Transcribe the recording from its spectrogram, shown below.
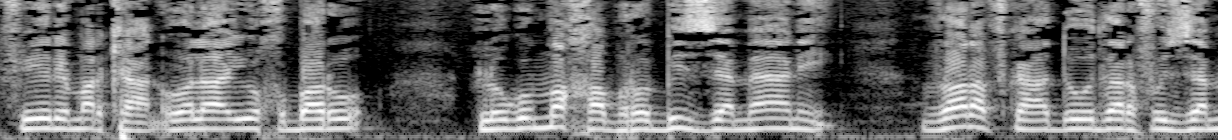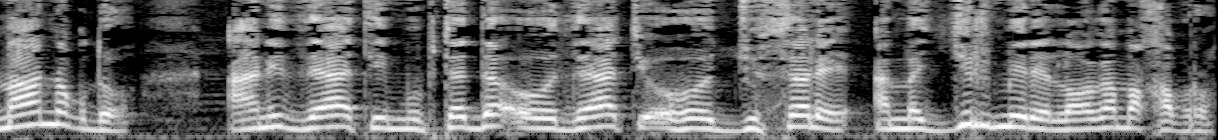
fiiri markaan walaa yukhbaru laguma khabro bizamaani darafka hadduu darfu zamaan noqdo can idaati mubtada oo daati ahoo juthale ama jirmire loogama khabro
